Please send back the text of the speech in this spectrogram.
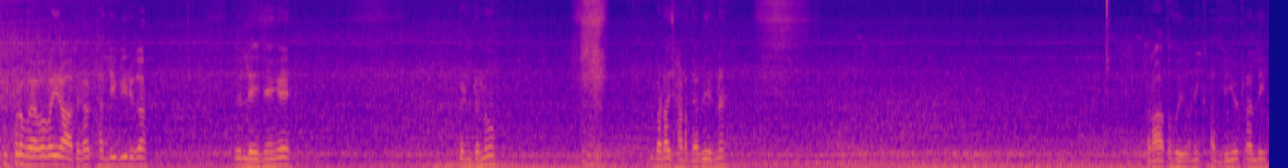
ਸੁਪਰ ਹੋਇਆ ਵਾ ਭਾਈ ਰਾਤ ਦਾ, ਖਾਲੀ ਵੀਰ ਦਾ। ਇਹ ਲੈ ਜਾएंगे ਪਿੰਡ ਨੂੰ। ਬੜਾ ਛੱਡਦਾ ਵੀਰ ਨੇ। ਰਾਤ ਹੋਈ ਹੋਣੀ ਖਾਲੀ ਉਹ ਟਰਾਲੀ।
